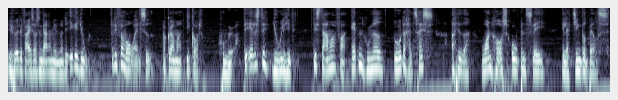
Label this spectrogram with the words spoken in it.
Jeg hører det faktisk også en gang imellem, når det ikke er jul, for det formår altid at gøre mig i godt humør. Det ældste julehit, det stammer fra 1858 og hedder One Horse Open Sleigh eller Jingle Bells.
